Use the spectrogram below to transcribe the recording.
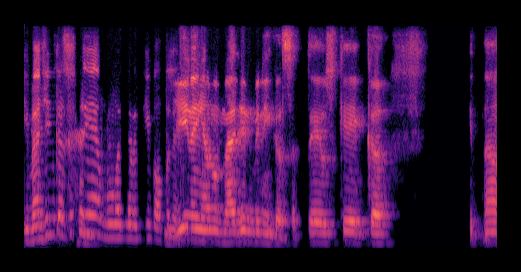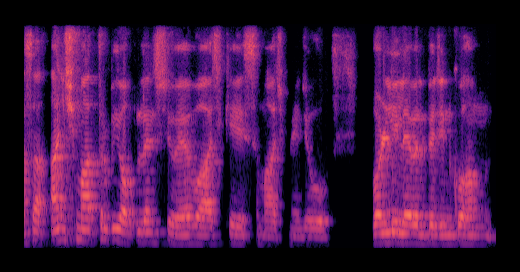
इमेजिन कर सकते हैं वो लेवल की पॉपुलेशन जी नहीं हम इमेजिन भी नहीं कर सकते. उसके एक इतना सा अंश मात्र भी ऑपुलेंस जो है वो आज के समाज में जो वर्ल्डली लेवल पे जिनको हम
